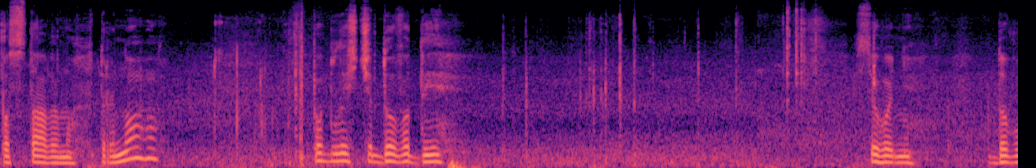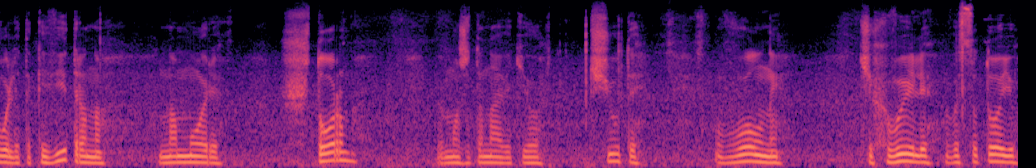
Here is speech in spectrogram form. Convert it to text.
поставимо триногу поближче до води. Сьогодні доволі таки вітряно на морі шторм. Ви можете навіть його чути. Волни чи хвилі висотою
